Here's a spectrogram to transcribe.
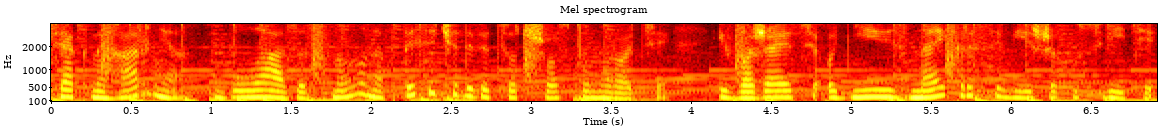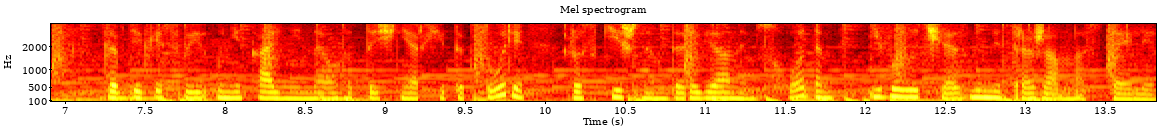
Ця книгарня була заснована в 1906 році і вважається однією з найкрасивіших у світі завдяки своїй унікальній неоготичній архітектурі, розкішним дерев'яним сходам і величезним вітражам на стелі.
